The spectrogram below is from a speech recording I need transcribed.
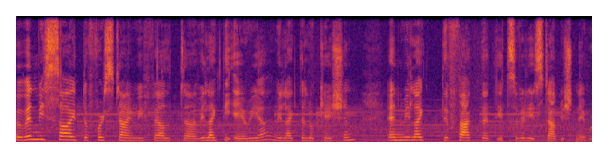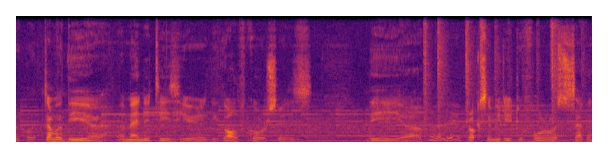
But when we saw it the first time, we felt uh, we liked the area, we liked the location, and we liked the fact that it's a very established neighborhood. Some of the uh, amenities here, the golf courses, the uh, proximity to 407,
